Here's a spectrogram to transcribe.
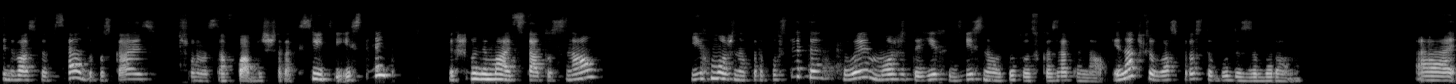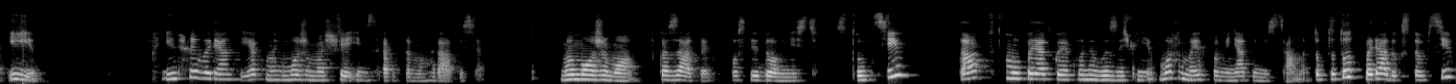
ці два стовпця допускають, що в нас там в паблішерах, city і state, якщо вони мають статус null, їх можна пропустити, ви можете їх дійсно тут вказати null. Інакше у вас просто буде заборона. І інший варіант, як ми можемо ще інсертами гратися. Ми можемо вказати послідовність стовпців, так, в тому порядку, як вони визначені, можемо їх поміняти місцями. Тобто тут порядок стовпців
